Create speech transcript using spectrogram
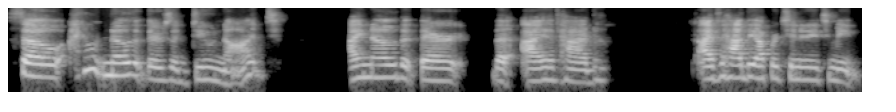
So I don't know that there's a do not. I know that there that I have had I've had the opportunity to meet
